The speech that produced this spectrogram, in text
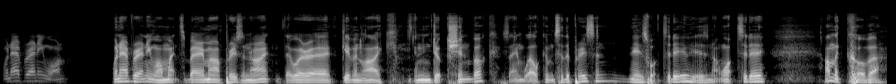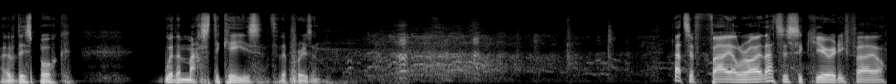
whenever anyone whenever anyone went to Berrimah prison, right, they were uh, given like an induction book saying, Welcome to the prison. Here's what to do. Here's not what to do. On the cover of this book were the master keys to the prison. That's a fail, right? That's a security fail.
